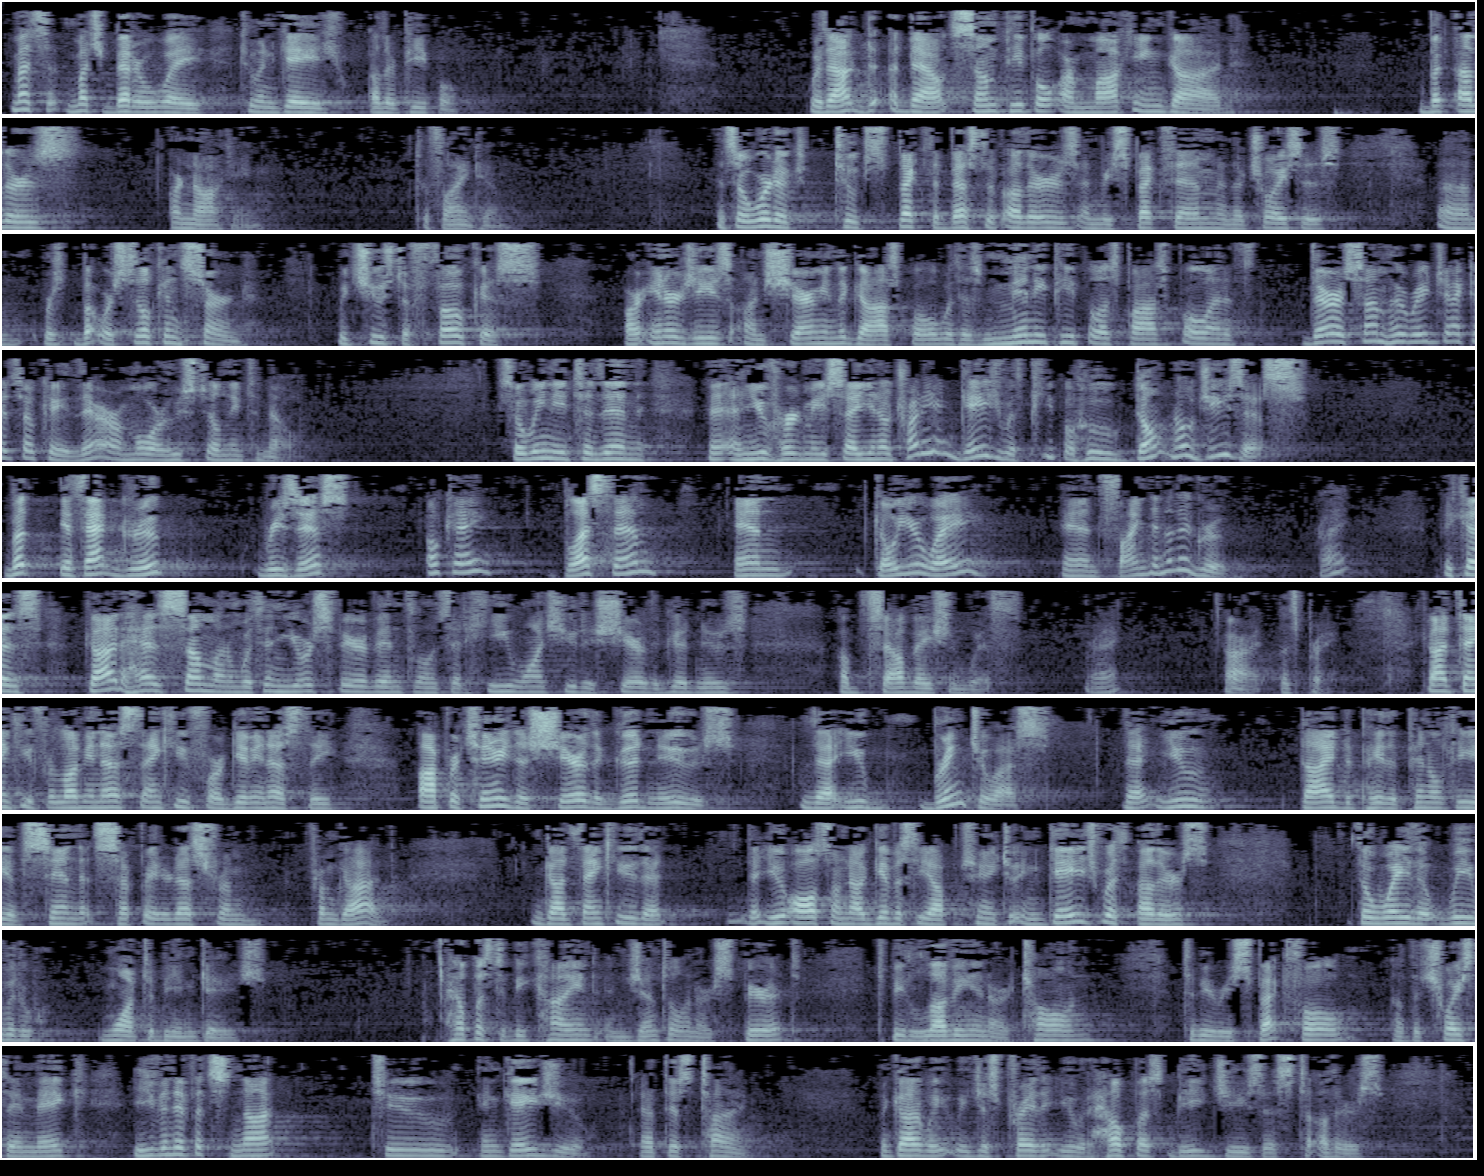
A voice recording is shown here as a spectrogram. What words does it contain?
That's a much better way to engage other people. Without a doubt, some people are mocking God, but others are knocking to find Him. And so we're to, to expect the best of others and respect them and their choices, um, but we're still concerned. We choose to focus our energies on sharing the gospel with as many people as possible. And if there are some who reject, it's okay. There are more who still need to know. So we need to then, and you've heard me say, you know, try to engage with people who don't know Jesus. But if that group resists, okay, bless them and go your way and find another group, right? Because God has someone within your sphere of influence that He wants you to share the good news of salvation with. Right? All right, let's pray. God, thank you for loving us. Thank you for giving us the opportunity to share the good news that you bring to us, that you died to pay the penalty of sin that separated us from, from God. God, thank you that, that you also now give us the opportunity to engage with others the way that we would want to be engaged. Help us to be kind and gentle in our spirit, to be loving in our tone, to be respectful of the choice they make, even if it's not to engage you at this time. But God, we, we just pray that you would help us be Jesus to others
